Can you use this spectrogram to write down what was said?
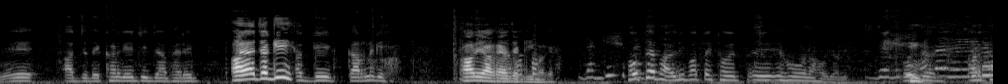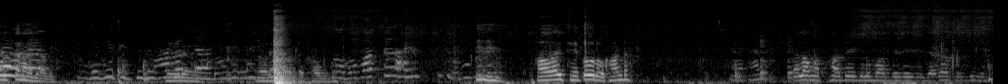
ਇਹ ਅੱਜ ਦੇਖਣਗੇ ਇਹ ਚੀਜ਼ਾਂ ਫਿਰ ਇਹ ਆਇਆ ਜੱਗੀ? ਅੱਗੇ ਕਰਨਗੇ। ਆ ਦੇ ਆ ਗਿਆ ਜੱਗੀ ਮਗਰ। ਜੱਗੀ ਉੱਥੇ ਫੜ ਲਈ ਪੁੱਤ ਇੱਥੋਂ ਇਹ ਇਹ ਹੋ ਨਾ ਹੋ ਜਾਵੇ। ਉੱਥੇ ਅੜ ਕੁੜਕ ਨਾ ਜਾਵੇ। ਜੱਗੀ ਸਿੱਧੂ ਦਾ ਫਿਰ ਨਾਲੇ ਘੱਟ ਖਾਊਗਾ। ਹਾਂ ਇੱਥੇ ਧੋ ਲੋ ਖੰਡ। ਪਹਿਲਾਂ ਮੱਥਾ ਟੇਕ ਲੋ ਬਾਬੇ ਦੇ ਜਗ੍ਹਾ ਖੁੱਲੀ ਹੈ।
